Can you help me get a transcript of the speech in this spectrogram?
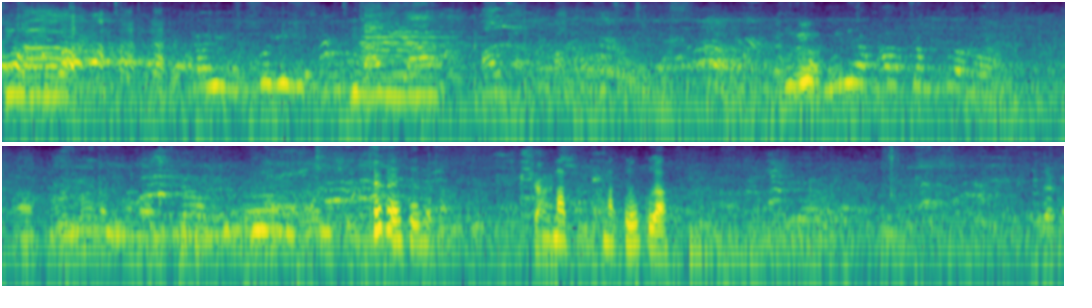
经常去哪里呀？啊，我那个零万，这个是什么？象马马鲁鲁。再改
